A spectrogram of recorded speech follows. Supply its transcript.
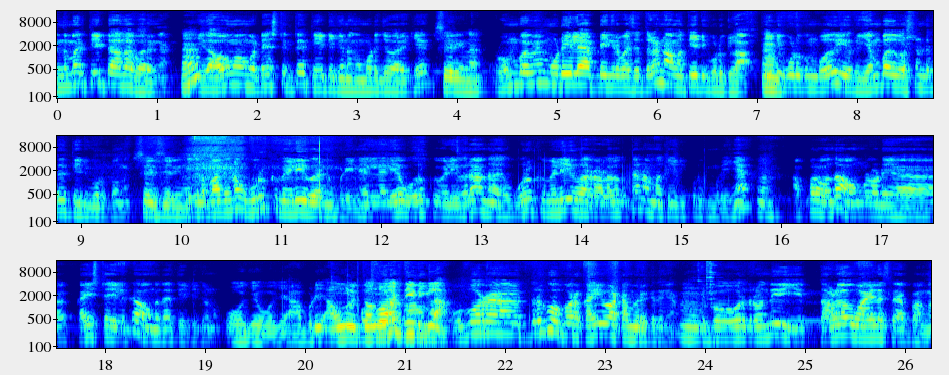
இந்த மாதிரி தீட்டா தான் வருங்க? இது அவங்கவங்க டேஸ்ட்டுக்கு தான் தீட்டிக்கணுங்க முடிஞ்ச வரைக்கும். சரிண்ணா ரொம்பவே முடியல அப்படிங்கிற பட்சத்துல நாம தீட்டி கொடுக்கலாம். தீட்டி கொடுக்கும்போது ஒரு எண்பது வருஷன்றது தீட்டி கொடுப்போங்க. சரி சரிங்க. இதுல பாத்தீங்கன்னா உருக்கு வெளியே வருங்க இப்படி. நெல் நெல்லியா உருக்கு வெளியே வரும். அந்த உருக்கு வெளியே வர்ற அளவுக்கு தான் நம்ம தீட்டி கொடுக்க முடியுங்க. அப்புறம் வந்து அவங்களுடைய கை ஸ்டைலுக்கு அவங்க தான் தீட்டிக்கணும். ஓகே ஓகே. அப்படி அவங்களுக்கு தகுந்த மாதிரி தீட்டிக்கலாம். ஆமா. ஒவ்வொருத்தருக்கும் ஒவ்வொரு கைவாட்டம் இருக்குதுங்க. இப்போ ஒவ்வொருத்தர் வந்து தளவு வாயில சேர்ப்பாங்க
